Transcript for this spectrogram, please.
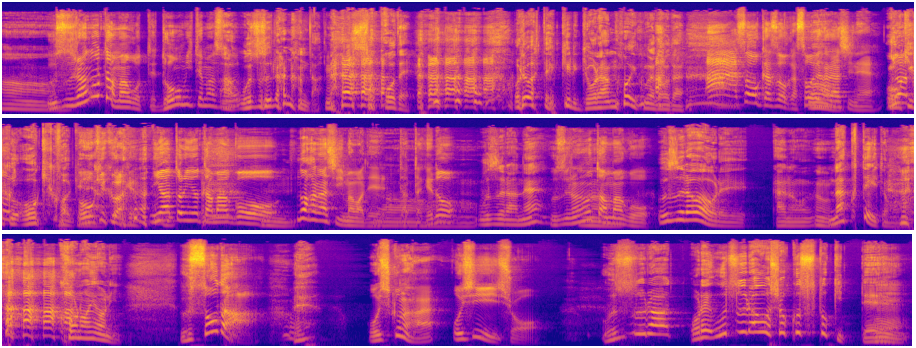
あうずらの卵ってどう見てます？あ、うずらなんだ。そこで。俺はてっきり魚卵の方行くんかと思ったら。ああ、そうかそうか、そういう話ね。大きく、鶏大きく分け大きく分ける。鶏の卵の話今までだったけど、うんうずらね。うずらの卵、うずらは俺、あの、なくていいと思う。この世に。嘘だえ？美味しくない？美味しいでしょ？うずら、俺、うずらを食すときって、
